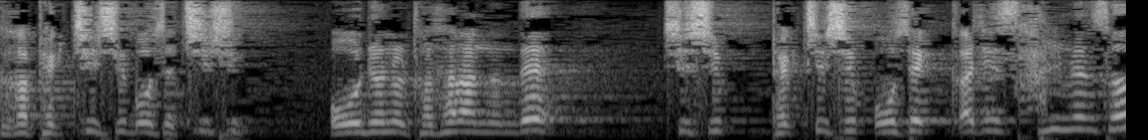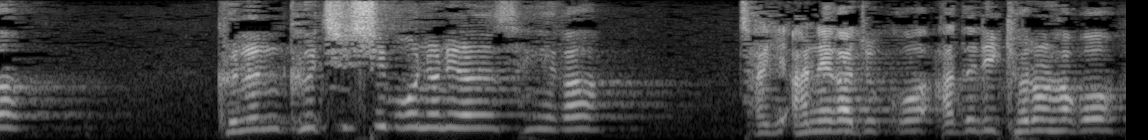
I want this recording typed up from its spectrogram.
그가 175세, 75년을 더 살았는데 70, 175세까지 살면서 그는 그 75년이라는 생애가 자기 아내가 죽고 아들이 결혼하고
